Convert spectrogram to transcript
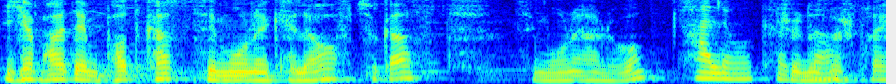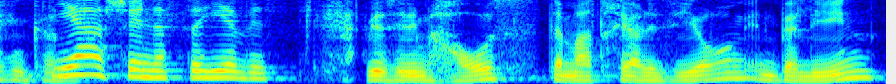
Ich habe heute im Podcast Simone Kellerhoff zu Gast. Simone, hallo. Hallo, Christoph. Schön, dass wir sprechen können. Ja, schön, dass du hier bist. Wir sind im Haus der Materialisierung in Berlin.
